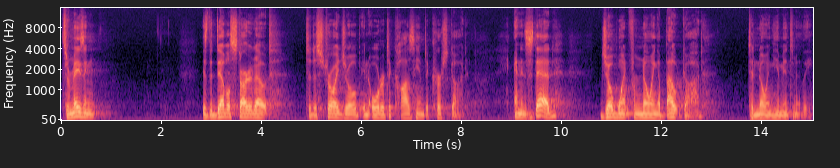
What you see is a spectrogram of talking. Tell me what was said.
It's amazing is the devil started out to destroy Job in order to cause him to curse God. And instead, Job went from knowing about God to knowing him intimately.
